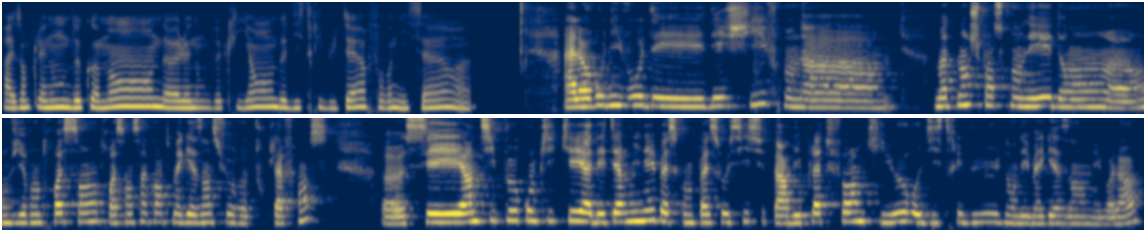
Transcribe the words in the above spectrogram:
par exemple, le nombre de commandes, le nombre de clients, de distributeurs, fournisseurs euh. Alors, au niveau des, chiffres, on a. Maintenant, je pense qu'on est dans euh, environ 300, 350 magasins sur toute la France. Euh, c'est un petit peu compliqué à déterminer parce qu'on passe aussi par des plateformes qui, eux, redistribuent dans des magasins. Mais voilà,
